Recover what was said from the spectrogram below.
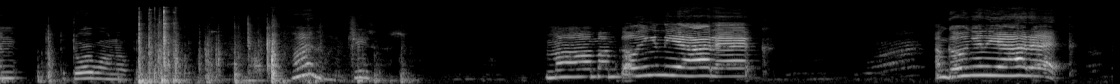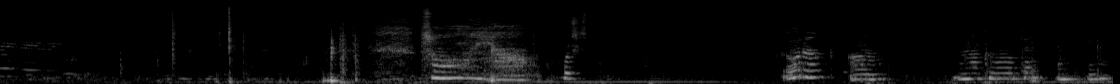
One, the door won't open. Finally, Jesus. Mom, I'm going in the attic. I'm going in the attic. So, yeah, we're just going up. Um, I'm not gonna look at anything.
